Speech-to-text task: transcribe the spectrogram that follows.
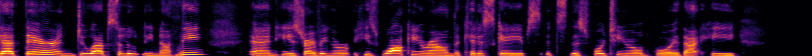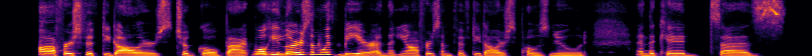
get there and do absolutely nothing and he's driving or he's walking around the kid escapes it's this 14 year old boy that he offers $50 to go back. Well, he lures him with beer and then he offers him $50 to pose nude. And the kid says,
